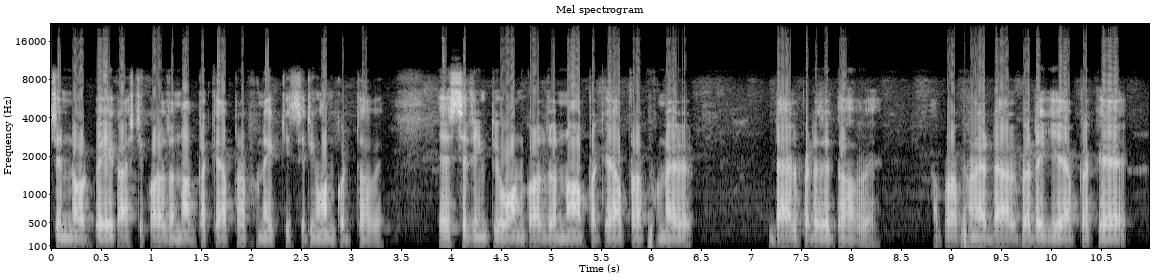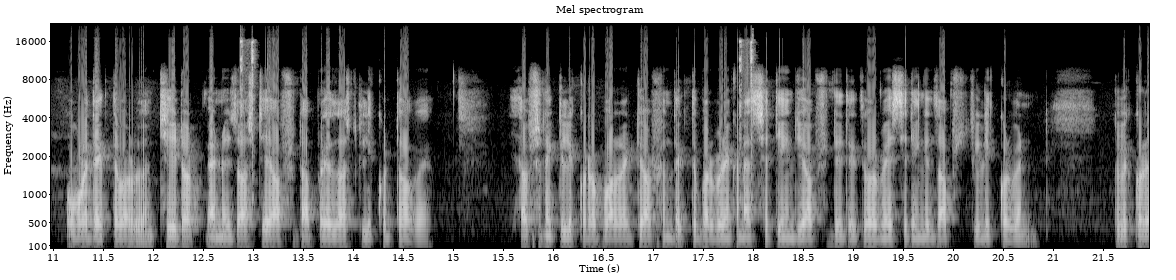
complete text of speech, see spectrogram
চিহ্ন উঠবে। এই কাজটি করার জন্য আপনাকে আপনার ফোনে একটি সেটিং অন করতে হবে। এই সেটিংটি অন করার জন্য আপনাকে আপনার ফোনের ডায়াল প্যাডে যেতে হবে। আপনার ফোনের ডায়াল প্যাডে গিয়ে আপনাকে ওপরে দেখতে পারবেন। থ্রি ডট মেনু জাস্ট এই অপশনটা আপনাকে জাস্ট ক্লিক করতে হবে। অপশনে ক্লিক করার পর একটি অপশন দেখতে পারবেন। এখানে সেটিং যে অপশনটি দেখতে পারবেন, এই সেটিংয়ে যে জাস্ট ক্লিক করবেন। ক্লিক করে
